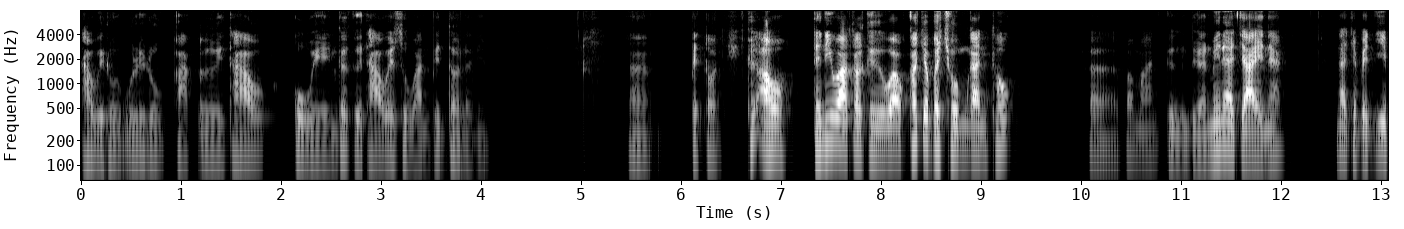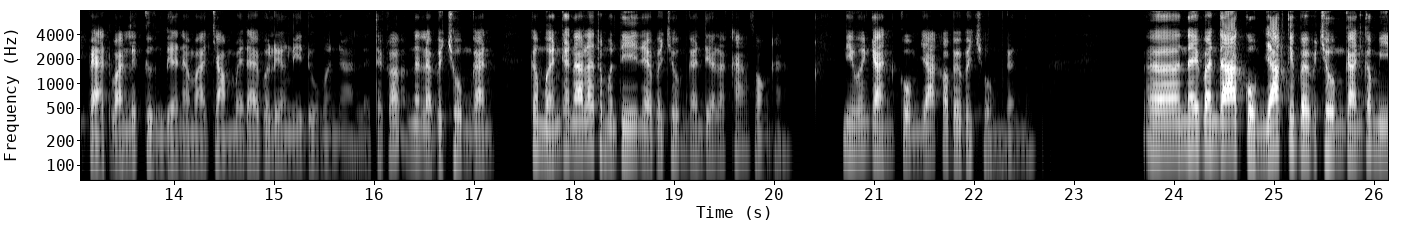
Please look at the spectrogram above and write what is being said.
ท้าววิรุณอุลิรุปักเอ่ยท้าวกูเวนก็คือท้าวเวสุวรรณเป็นต้นเหล่านี้เป็นต้นคือเอาทีนี้ว่าก็คือว่าเขาจะประชุมกันทุกประมาณกึ่งเดือนไม่แน่ใจนะน่าจะเป็นยี่แปดวันหรือกึ่งเดือนเอามาจำไม่ได้เพราะเรื่องนี้ดูมานานเลยแต่ก็นั่นแหละประชุมกันก็เหมือนคณะรัฐมนตรีเนี่ยประชุมกันเดือนละครั้งสองครั้งนี่เหมือนกันกลุ่มยักษ์ก็ไปประชุมกัน ในบรรดากลุ่มยักษ์ที่ไปประชุมกันก็มี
